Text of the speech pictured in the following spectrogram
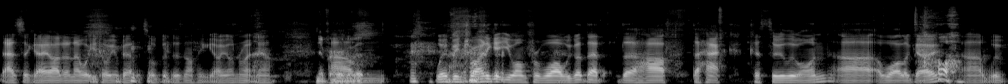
That's okay. I don't know what you're talking about. It's all good. There's nothing going on right now. Never heard of it. Um, we've been trying to get you on for a while. We got that the half the hack Cthulhu on uh, a while ago. Oh. Uh, we,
